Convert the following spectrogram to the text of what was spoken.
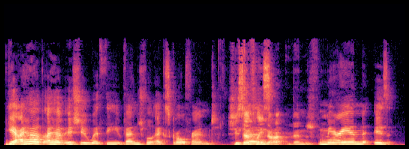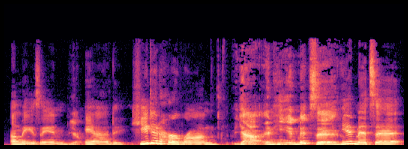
yeah, I have I have issue with the vengeful ex girlfriend. She's definitely not vengeful. Marion is amazing. Yeah. And he did her wrong. Yeah, and he admits it. He admits it.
